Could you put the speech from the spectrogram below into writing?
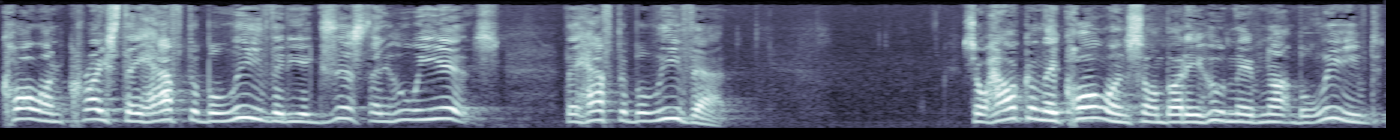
call on Christ, they have to believe that he exists and who he is. They have to believe that. So how can they call on somebody whom they've not believed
